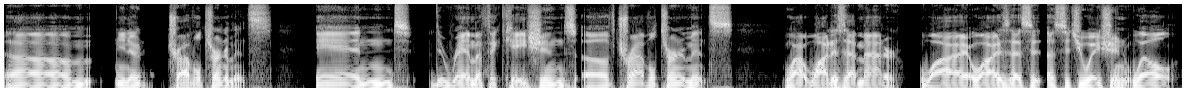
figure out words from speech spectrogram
um, you know travel tournaments and the ramifications of travel tournaments. Why why does that matter? Why why is that a situation? Well,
